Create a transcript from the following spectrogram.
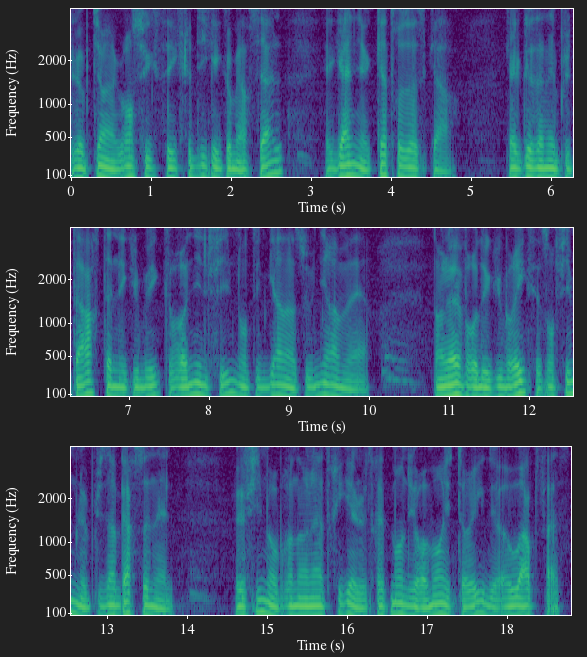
il obtient un grand succès critique et commercial et gagne quatre Oscars. Quelques années plus tard, Stanley Kubrick renie le film dont il garde un souvenir amer. Dans l'œuvre de Kubrick, c'est son film le plus impersonnel. Le film reprenant l'intrigue et le traitement du roman historique de Howard Fast.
